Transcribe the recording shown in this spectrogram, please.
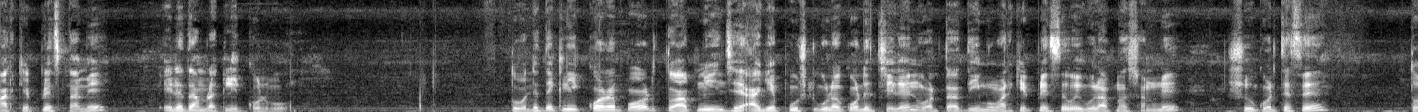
মার্কেট প্লেস নামে। এটাতে আমরা ক্লিক করব। তো এটাতে ক্লিক করার পর তো আপনি যে আগে পোস্টগুলো করেছিলেন, অর্থাৎ ইমো মার্কেট প্লেসে ওইগুলো আপনার সামনে শো করতেছে। তো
